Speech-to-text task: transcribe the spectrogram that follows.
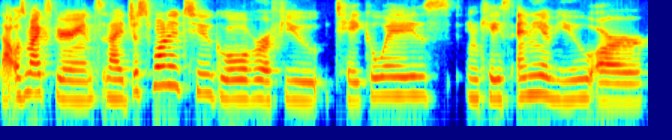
that was my experience. And I just wanted to go over a few takeaways in case any of you are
